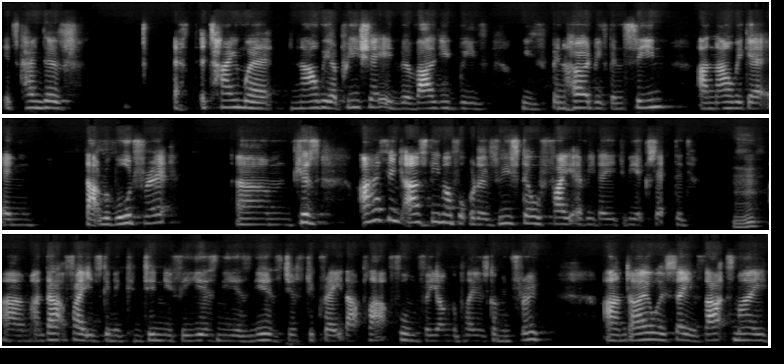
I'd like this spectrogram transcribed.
it's kind of a, a time where now we appreciate the value we've we've been heard, we've been seen, and now we're getting that reward for it. Because um, I think as female footballers, we still fight every day to be accepted. Mm-hmm. Um, and that fight is going to continue for years and years and years just to create that platform for younger players coming through. And I always say, if that's my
